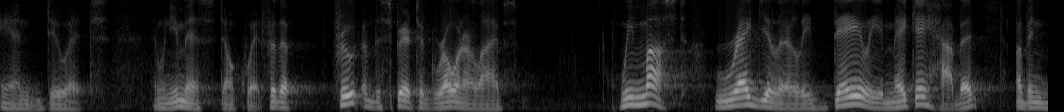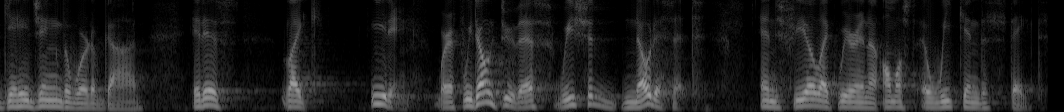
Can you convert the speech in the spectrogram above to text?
and do it. And when you miss, don't quit. For the fruit of the Spirit to grow in our lives, we must regularly, daily make a habit of engaging the Word of God. It is like eating, where if we don't do this, we should notice it and feel like we're in a, almost a weakened state.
